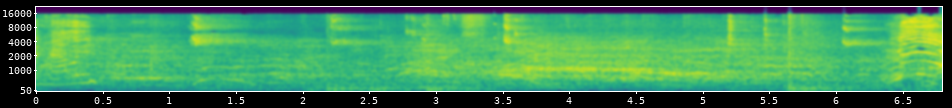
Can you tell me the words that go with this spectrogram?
it, Halle. Nice. Yeah!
